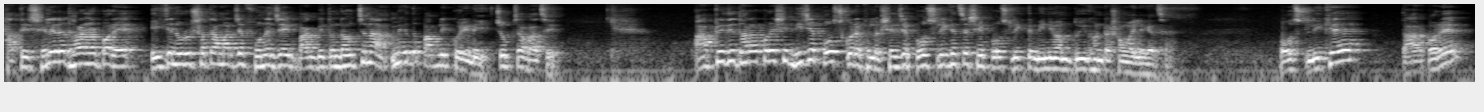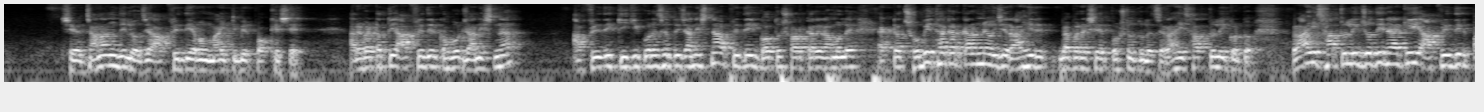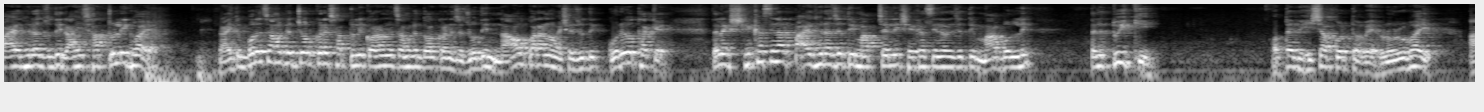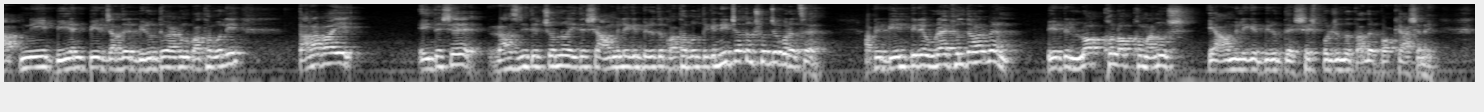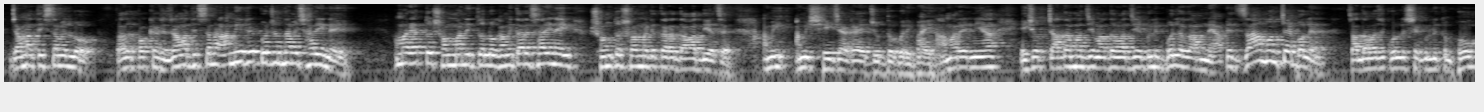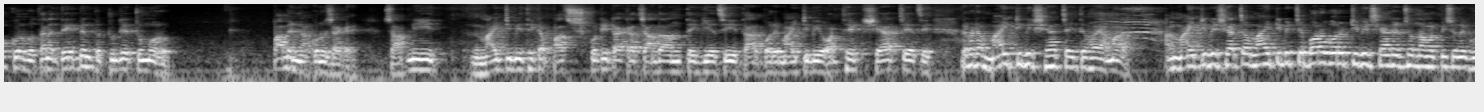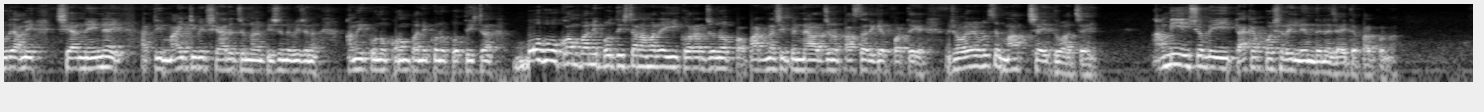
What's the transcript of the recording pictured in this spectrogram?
সাথীর ছেলেরে ধরানোর পরে এই যে নুরুর সাথে আমার যে ফোনে যে বাক বিতনটা হচ্ছে না, আমি কিন্তু পাবলিক করি নেই, চুপচাপ আছি। আফ্রিদি ধরার পরে সে নিজে পোস্ট করে ফেলো সে যে পোস্ট লিখেছে, সেই পোস্ট লিখতে মিনিমাম দুই ঘণ্টা সময় লেগেছে। পোস্ট লিখে তারপরে সে জানান দিল যে আফ্রিদি এবং মাই টিভির পক্ষে সে। আরে বেটা তুই আফ্রিদির খবর জানিস না? আফ্রিদি কি কি করেছে তুই জানিস না? আফ্রিদি গত সরকারের আমলে একটা ছবি থাকার কারণে ওই যে রাহির ব্যাপারে সে প্রশ্ন তুলেছে, রাহি ছাত্রলীগ করতো। রাহি ছাত্রলীগ যদি নাকি আফ্রিদির পায়ে ধরে যদি রাহি ছাত্রলীগ হয়, রাহি তো বলেছে আমাকে জোর করে ছাত্রলীগ করানো হয়েছে, আমাকে দল করানো হয়েছে। যদি নাও করানো হয়, সে যদি করেও থাকে, তাহলে শেখ হাসিনার পায়ে ধরে যে তুই মাপ চাইলি, শেখ হাসিনার যে তুই মা বললি, তাহলে তুই কি? অতএব হিসাব করতে হবে। নুরু ভাই আপনি বিএনপির যাদের বিরুদ্ধেও এখন কথা বলি, তারা ভাই এই দেশে রাজনীতির জন্য, এই দেশে আওয়ামী লীগের বিরুদ্ধে কথা বলতে গিয়ে নির্যাতন সহ্য করেছে। আপনি বিএনপিরে উড়ায় ফেলতে পারবেন? বিএনপির লক্ষ লক্ষ মানুষ এই আওয়ামী লীগের বিরুদ্ধে শেষ পর্যন্ত তাদের পক্ষে আসে নাই। জামাত ইসলামের লোক তাদের পক্ষে আসে জামাত ইসলামের আমিরের পর্যন্ত আমি ছাড়ি নাই। আমার এত সম্মানিত লোক, আমি তারা সারি নাই। সন্তোষ শর্মাকে তারা দাওয়া দিয়েছে। আমি আমি সেই জায়গায় যুদ্ধ করি ভাই। আমার নিয়ে এইসব চাঁদামাজি মাদামাজি এগুলি বলে লাভ নেই। আপনি যা মন চায় বলেন। চাঁদাবাজি করলে সেগুলি তো ভোগ করব। তাহলে দেখবেন তো টুডে টুমোরো পাবেন না কোনো জায়গায়। সো আপনি মাই টিভি থেকে পাঁচ কোটি টাকা চাঁদা আনতে গিয়েছি, তারপরে মাই টিভি অর্ধেক শেয়ার চেয়েছি। আরে বেটা মাই টিভির শেয়ার চাইতে হয় আমার। আমি মাই টিভির শেয়ার চাও মাই টিভির চেয়ে বড় বড় টিভির শেয়ারের জন্য আমার পিছনে ঘুরে আমি শেয়ার নেই নাই। আর তুই মাই টিভির শেয়ারের জন্য আমি পিছনে পিছনে আমি কোনো কোম্পানি কোনো প্রতিষ্ঠান, বহু কোম্পানি প্রতিষ্ঠান আমার এই করার জন্য পার্টনারশিপে নেওয়ার জন্য পাঁচ তারিখের পর থেকে সবাই বলছে, মাপ চাই, দোয়া চাই। আমি এইসব এই টাকা পয়সার এই লেনদেনে যাইতে পারব না।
